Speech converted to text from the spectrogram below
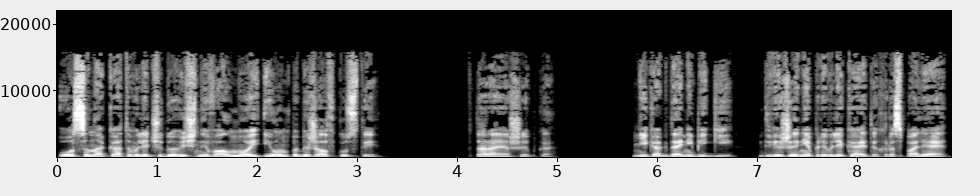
Осы накатывали чудовищной волной, и он побежал в кусты. Вторая ошибка. Никогда не беги. Движение привлекает их, распаляет.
